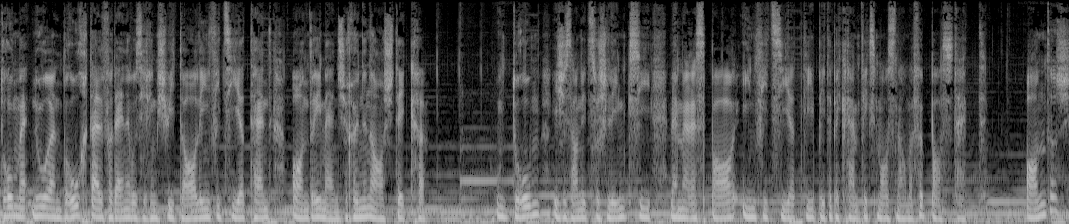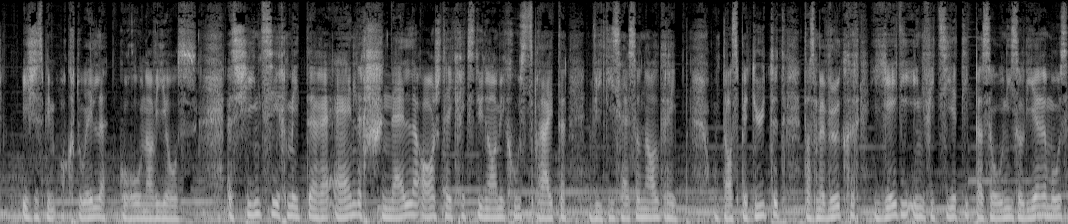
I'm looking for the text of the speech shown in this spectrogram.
Darum hat nur ein Bruchteil von denen, die sich im Spital infiziert haben, andere Menschen können anstecken. Und darum ist es auch nicht so schlimm gewesen, wenn man ein paar Infizierte bei den Bekämpfungsmaßnahmen verpasst hat. Anders ist es beim aktuellen Coronavirus. Es scheint sich mit einer ähnlich schnellen Ansteckungsdynamik auszubreiten wie die Saisonalgrippe. Und das bedeutet, dass man wirklich jede infizierte Person isolieren muss,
